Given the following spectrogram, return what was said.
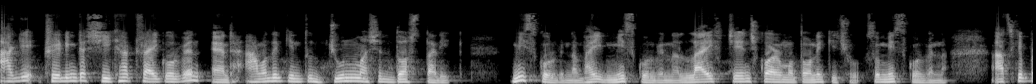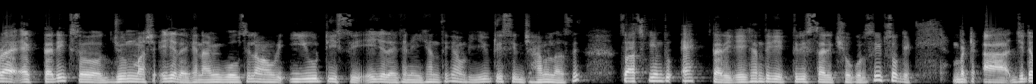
আগে ট্রেডিংটা শিখার ট্রাই করবেন অ্যান্ড আমাদের কিন্তু জুন মাসের দশ তারিখ। মিস করবেন না, ভাই মিস করবেন না। লাইফ চেঞ্জ করার মতো অনেক কিছু সো মিস করবেন না। আজকে প্রায় এক তারিখ সো জুন মাসে, এই যে দেখেন আমি বলছিলাম আমার ইউটিসি এই যে দেখেন এইখান থেকে আমার ইউটিসির ঝামেলা আছে। তো আজকে কিন্তু এক তারিখ এখান থেকে একত্রিশ তারিখ শো করছে ইটস ওকে বাট যেটা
